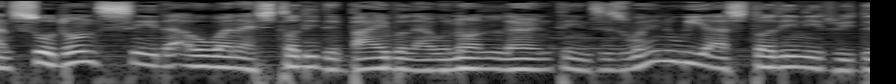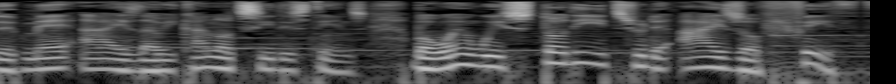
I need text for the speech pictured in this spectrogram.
And so don't say that, oh, when I study the Bible, I will not learn things. It's when we are studying it with the mere eyes that we cannot see these things. But when we study it through the eyes of faith,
